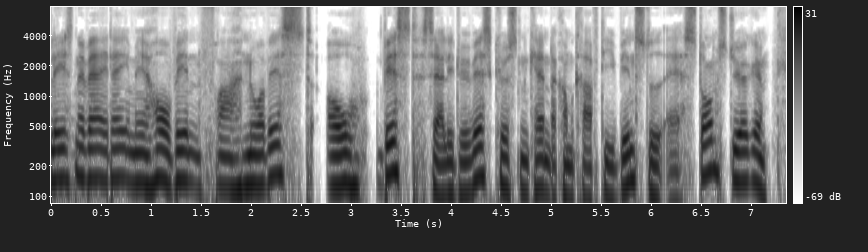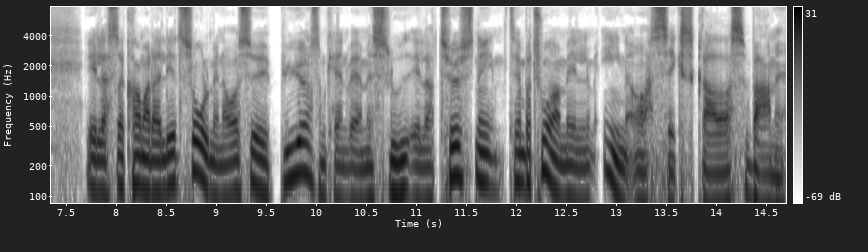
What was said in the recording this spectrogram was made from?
Blæsende vejr i dag med hård vind fra nordvest og vest. Særligt ved vestkysten kan der komme kraftige vindstød af stormstyrke. Ellers så kommer der lidt sol, men også byer, som kan være med slud eller tøsne. Temperaturer mellem 1 og 6 graders varme.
